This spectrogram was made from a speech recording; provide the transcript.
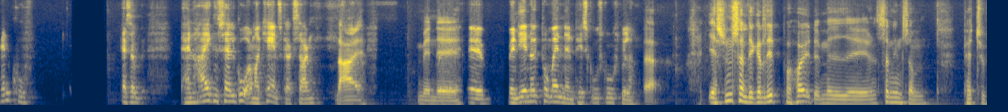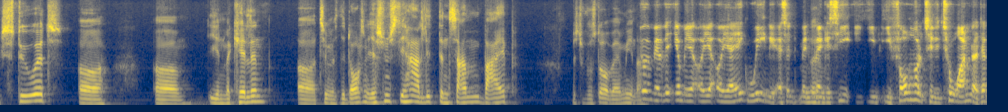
han kunne... Altså, han har ikke en særlig god amerikansk accent, Nej, men øh, øh, men det er nok ikke på manden af en pisse god skuespiller. ja. jeg synes, han ligger lidt på højde med øh, sådan en som Patrick Stewart og, og Ian McKellen og Timothy Dalton. Jeg synes, de har lidt den samme vibe, hvis du forstår, hvad jeg mener. Jo, men jeg ved, jamen, jeg, og, jeg, og jeg er ikke uenig, altså, men Ja. man kan sige, i, i forhold til de to andre, der,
